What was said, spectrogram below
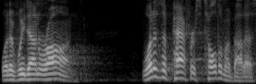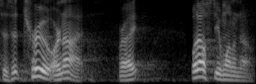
What have we done wrong? What has Epaphras told him about us? Is it true or not? Right? What else do you want to know?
